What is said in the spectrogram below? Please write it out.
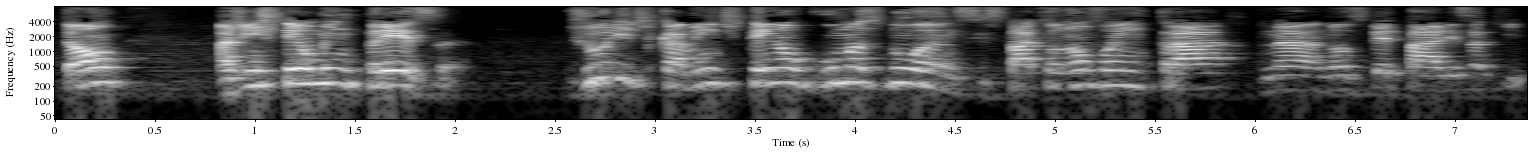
Então, a gente tem uma empresa. Juridicamente, tem algumas nuances, tá? Que eu não vou entrar na, nos detalhes aqui.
